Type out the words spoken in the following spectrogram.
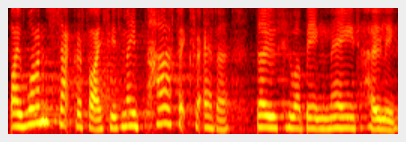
By one sacrifice he has made perfect forever those who are being made holy.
